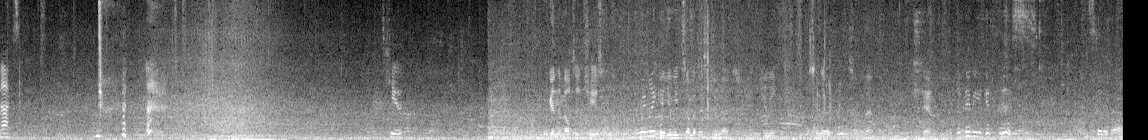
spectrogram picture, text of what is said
Max. it's cute. We're getting the melted cheese on the. We might Will get, you eat some of this too, Max? Would you eat some of, some of that? Yeah. maybe you get this instead of that.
